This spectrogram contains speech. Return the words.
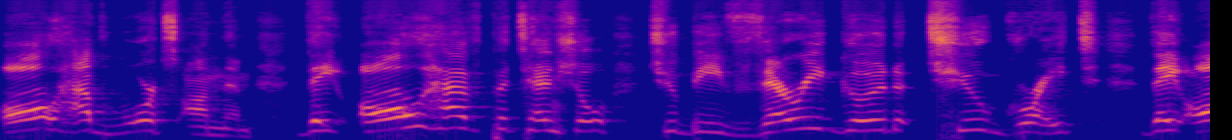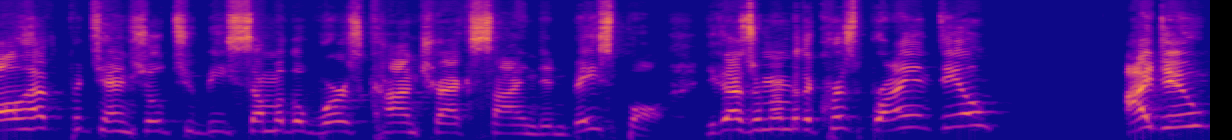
all have warts on them. They all have potential to be very good to great. They all have potential to be some of the worst contracts signed in baseball. You guys remember the Kris Bryant deal? I do.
